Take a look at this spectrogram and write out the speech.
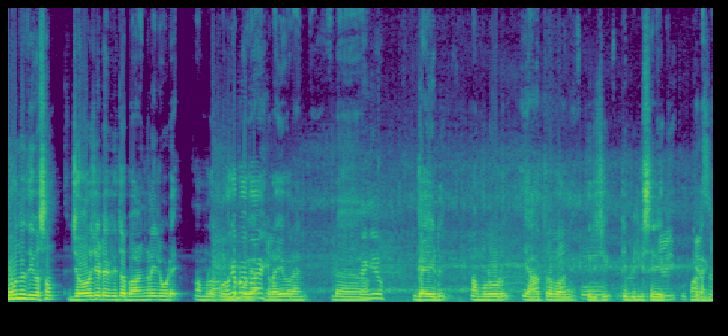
മൂന്ന് ദിവസം ജോർജിയയുടെ വിവിധ ഭാഗങ്ങളിലൂടെ നമ്മൾ കൊണ്ടുപോയ ഡ്രൈവർ ആൻഡ് ഗൈഡ് നമ്മളോട് യാത്ര പറഞ്ഞ് തിരിച്ച് ടിബിലിസിലേക്ക് മടങ്ങി.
